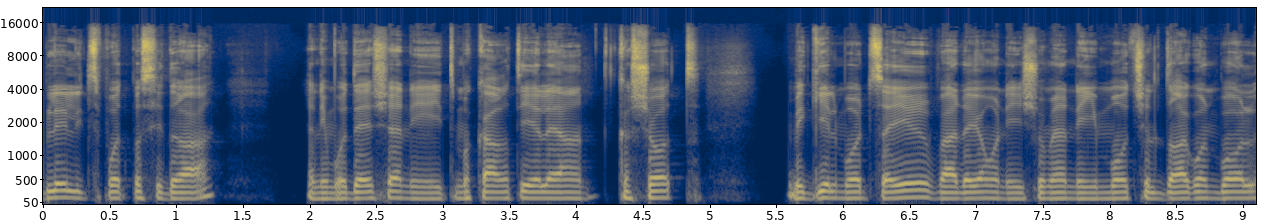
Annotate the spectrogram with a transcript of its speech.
בלי לצפות בסדרה. אני מודה שאני התמכרתי אליה קשות מגיל מאוד צעיר, ועד היום אני שומע נעימות של דרגון בול.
